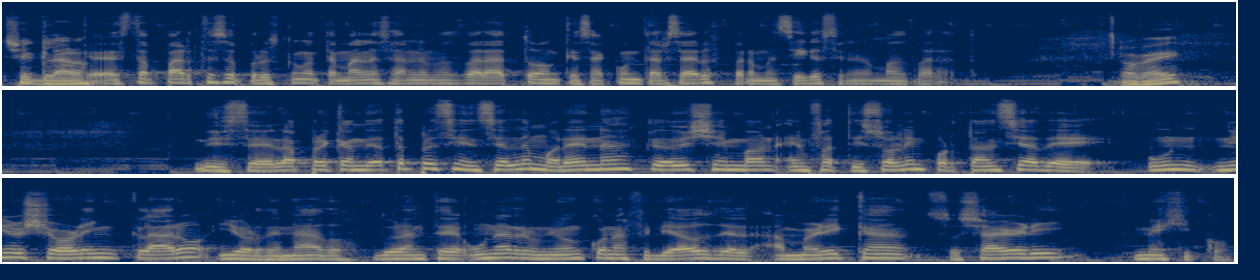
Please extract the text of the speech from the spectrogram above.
Sí, claro. Que esta parte se produce en Guatemala, sale más barato, aunque sea con terceros, pero me sigue saliendo más barato. Ok. Dice, la precandidata presidencial de Morena, Claudia Sheinbaum, enfatizó la importancia de un nearshoring claro y ordenado durante una reunión con afiliados del American Society México.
